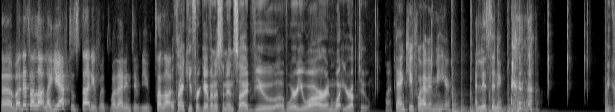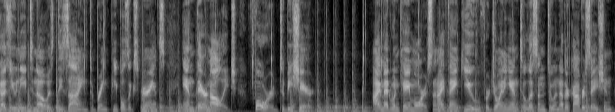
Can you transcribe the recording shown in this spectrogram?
Uh, but that's a lot. Like you have to study for, for that interview. It's a lot. Well, thank you for giving us an inside view of where you are and what you're up to. Well, thank you for having me here and listening. because You Need to Know is designed to bring people's experience and their knowledge forward to be shared. I'm Edwin K. Morris, and I thank you for joining in to listen to another conversation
